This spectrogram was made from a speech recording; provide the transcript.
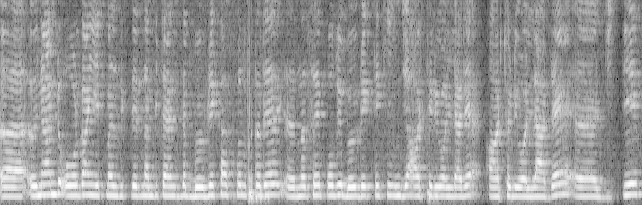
Ee, önemli organ yetmezliklerinden bir tanesi de böbrek hastalıkları e, nasıl sebep oluyor? Böbrekteki ince arteriollere, arteriollerde e, ciddi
